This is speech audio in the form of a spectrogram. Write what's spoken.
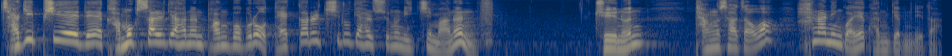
자기 피해에 대해 감옥 살게 하는 방법으로 대가를 치르게 할 수는 있지만은 죄는 당사자와 하나님과의 관계입니다.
